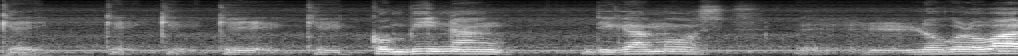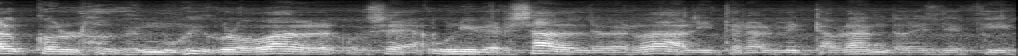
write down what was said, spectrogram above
que, que combinan, digamos, lo global con lo de muy global, o sea, universal de verdad, literalmente hablando, es decir,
